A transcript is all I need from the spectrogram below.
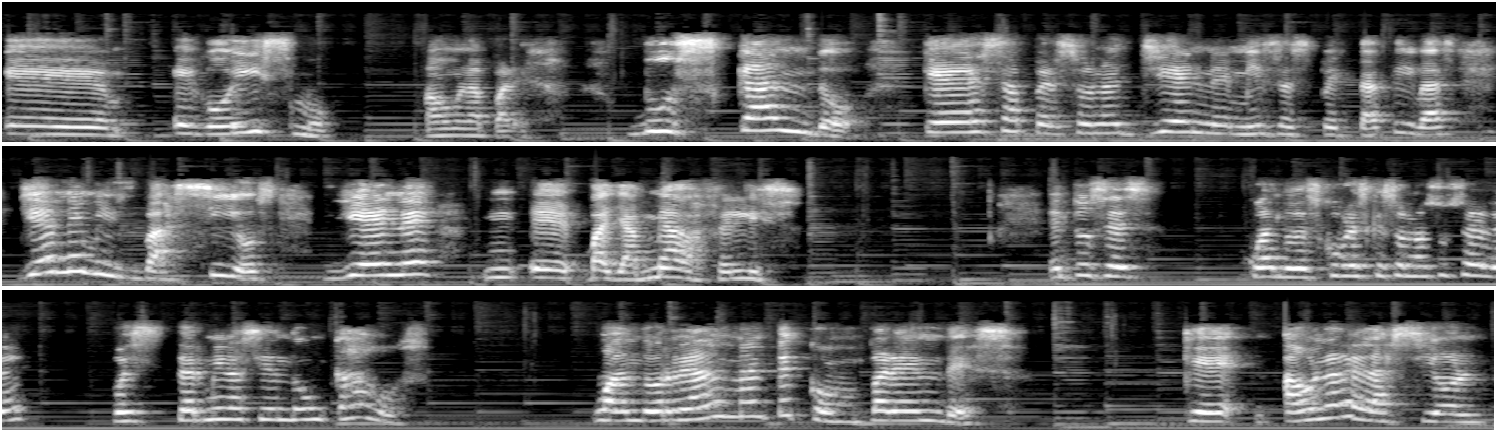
eh, egoísmo a una pareja, buscando que esa persona llene mis expectativas, llene mis vacíos, llene, mm, eh, vaya, me haga feliz. Entonces, cuando descubres que eso no sucede, pues termina siendo un caos. cuando realmente comprendes que a una relación,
